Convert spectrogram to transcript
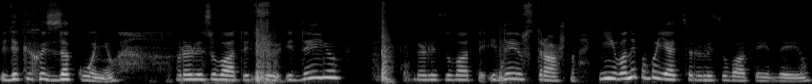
від якихось законів. Реалізувати цю ідею. Реалізувати ідею страшно. Ні, вони побояться реалізувати ідею.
